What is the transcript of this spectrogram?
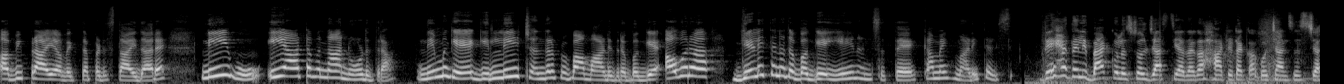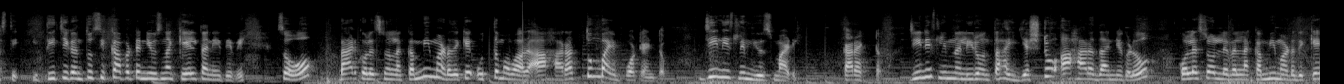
ಅಭಿಪ್ರಾಯ ವ್ಯಕ್ತಪಡಿಸ್ತಾ ಇದ್ದಾರೆ. ನೀವು ಈ ಆಟವನ್ನ ನೋಡಿದ್ರ? ನಿಮಗೆ ಗಿಲ್ಲಿ ಚಂದ್ರಪ್ರಭಾ ಮಾಡಿದ್ರ ಬಗ್ಗೆ, ಅವರ ಗೆಳೆತನದ ಬಗ್ಗೆ ಏನ್ ಅನ್ಸುತ್ತೆ? ಕಮೆಂಟ್ ಮಾಡಿ ತಿಳಿಸಿ. ದೇಹದಲ್ಲಿ ಬ್ಯಾಡ್ ಕೊಲೆಸ್ಟ್ರಾಲ್ ಜಾಸ್ತಿ ಆದಾಗ ಹಾರ್ಟ್ ಅಟ್ಯಾಕ್ ಆಗೋ ಚಾನ್ಸಸ್ ಜಾಸ್ತಿ. ಇತ್ತೀಚೆಗಂತೂ ಸಿಕ್ಕಾಪಟ್ಟೆ ನ್ಯೂಸ್ನ ಕೇಳ್ತಾನೆ ಇದ್ದೀವಿ ಸೊ ಬ್ಯಾಡ್ ಕೊಲೆಸ್ಟ್ರಾಲ್ನ ಕಮ್ಮಿ ಮಾಡೋದಕ್ಕೆ ಉತ್ತಮವಾದ ಆಹಾರ ತುಂಬ ಇಂಪಾರ್ಟೆಂಟು ಜೀನಿ ಸ್ಲಿಮ್ ಯೂಸ್ ಮಾಡಿ. ಕರೆಕ್ಟ್ ಜೀನಿ ಸ್ಲಿಮ್ನಲ್ಲಿರುವಂತಹ ಎಷ್ಟೋ ಆಹಾರ ಧಾನ್ಯಗಳು ಕೊಲೆಸ್ಟ್ರಾಲ್ ಲೆವೆಲ್ನ ಕಮ್ಮಿ ಮಾಡೋದಕ್ಕೆ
